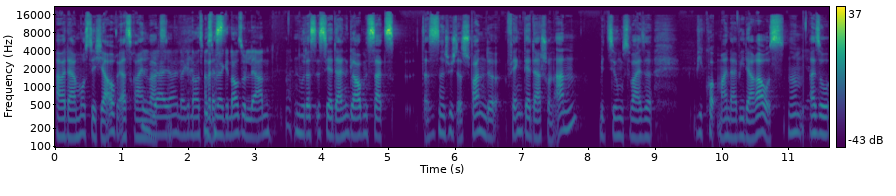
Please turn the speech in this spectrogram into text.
Aber da musste ich ja auch erst reinwachsen. Ja, ja, genau, das müssen das, wir ja genauso lernen. Nur das ist ja dein Glaubenssatz, das ist natürlich das Spannende. Fängt der da schon an? Beziehungsweise, wie kommt man da wieder raus? Ne? Ja. Also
